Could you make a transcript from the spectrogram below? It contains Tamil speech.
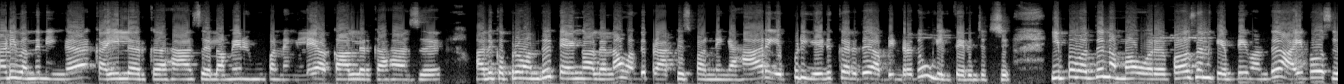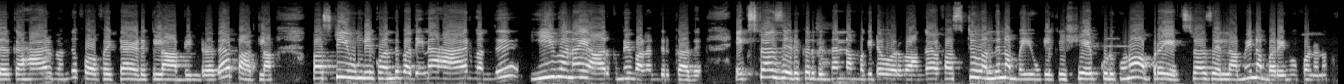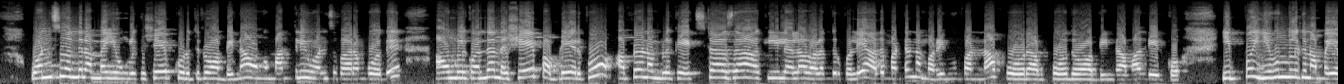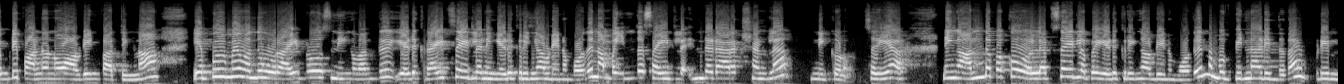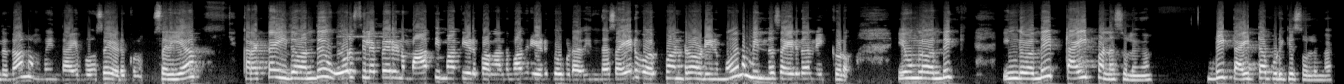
முன்னாடி வந்து நீங்க கையில இருக்க ஹேர்ஸ் எல்லாமே ரிமூவ் பண்ணீங்க இல்லையா? கால்ல இருக்க ஹேர்ஸ் அதுக்கப்புறம் வந்து தேங்காய்ல எல்லாம் வந்து பிராக்டிஸ் பண்ணீங்க. ஹேர் எப்படி எடுக்கிறது அப்படின்றது உங்களுக்கு தெரிஞ்சிச்சு இப்போ வந்து நம்ம ஒரு பர்சனுக்கு எப்படி வந்து ஐப்ரோஸ்ல இருக்க ஹேர் வந்து பர்ஃபெக்டா எடுக்கலாம் அப்படின்றத பார்க்கலாம். ஃபர்ஸ்ட் இவங்களுக்கு வந்து பாத்தீங்கன்னா ஹேர் வந்து ஈவனா யாருக்குமே வளர்ந்துருக்காது. எக்ஸ்ட்ராஸ் எடுக்கிறதுக்கு தான் நம்ம கிட்ட வருவாங்க. ஃபர்ஸ்ட் வந்து நம்ம இவங்களுக்கு ஷேப் கொடுக்கணும். அப்புறம் எக்ஸ்ட்ராஸ் எல்லாமே நம்ம ரிமூவ் பண்ணணும். ஒன்ஸ் வந்து நம்ம இவங்களுக்கு ஷேப் கொடுத்துட்டோம் அப்படின்னா அவங்க மந்த்லி ஒன்ஸ் வரும்போது அவங்களுக்கு வந்து அந்த ஷேப் அப்படியே இருக்கும். அப்புறம் நம்மளுக்கு எக்ஸ்ட்ராஸா கீழே எல்லாம் வளர்ந்துருக்கும் இல்லையா? அதை மட்டும் நம்ம ரிமூவ் பண்ணா போற போதும் அப்படின்ற மாதிரி இருக்கும். இப்போ இவங்களுக்கு நம்ம எப்படி பண்ணணும் அப்படின்னு பாத்தீங்கன்னா எப்பவுமே வந்து ஒரு ஐப்ரோஸ் நீங்க வந்து எடுக்க ரைட் சைட்ல நீங்க எடுக்கிறீங்க அப்படின்னும் போது நம்ம இந்த சைட்ல இந்த டைரக்ஷன்ல நிக்கணும். சரியா? நீங்க அந்த பக்கம் லெஃப்ட் சைட்ல போய் எடுக்கிறீங்க அப்படின்னும் போது நம்ம பின்னாடி இருந்துதான் இப்படி இருந்துதான் நம்ம இந்த ஐப்ரோஸை எடுக்கணும். சரியா? கரெக்டா இதை வந்து ஒரு சில பேர் மாத்தி மாத்தி எடுப்பாங்க. அந்த மாதிரி எடுக்க கூடாது இந்த சைடு ஒர்க் பண்றோம் அப்படின்னும் போது நம்ம இந்த சைடு தான் நிக்கணும். இவங்கள வந்து இங்க வந்து டைட் பண்ண சொல்லுங்க. இப்படி டைட்டா பிடிக்க சொல்லுங்க.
